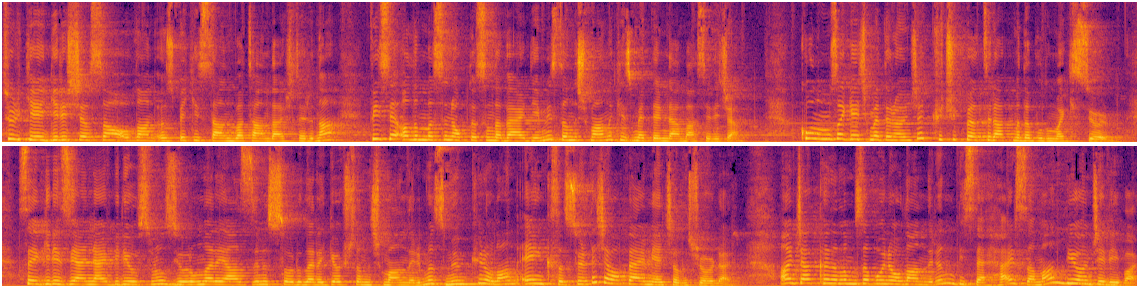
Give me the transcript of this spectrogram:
Türkiye'ye giriş yasağı olan Özbekistan vatandaşlarına vize alınması noktasında verdiğimiz danışmanlık hizmetlerinden bahsedeceğim. Konumuza geçmeden önce küçük bir hatırlatmada bulunmak istiyorum. Sevgili izleyenler biliyorsunuz yorumlara yazdığınız sorulara göç danışmanlarımız mümkün olan en kısa sürede cevap vermeye çalışıyorlar. Ancak kanalımıza abone olanların bize her zaman bir önceliği var.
